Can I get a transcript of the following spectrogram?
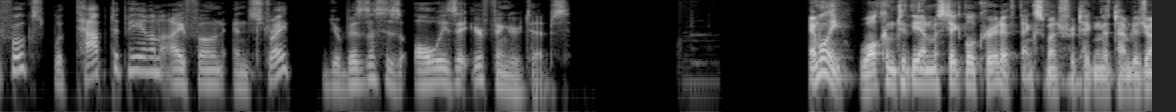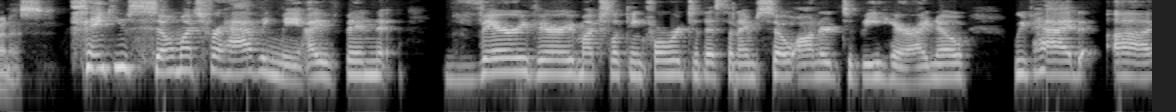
folks, with Tap to Pay on iPhone and Stripe, your business is always at your fingertips. Emily, welcome to the Unmistakable Creative. Thanks so much for taking the time to join us. Thank you so much for having me. I've been very, very much looking forward to this, and I'm so honored to be here. I know we've had uh,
